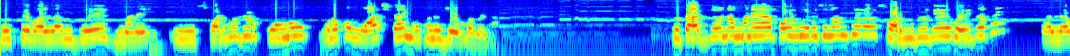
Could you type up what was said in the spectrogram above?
বুঝতে পারলাম যে মানে ভিডিওর কোনো ওরকম ওয়াচ টাইম ওখানে যোগ হবে না। তো তার জন্য মানে প্রথমে ভেবেছিলাম যে শর্ট দিয়ে হয়ে যাবে, আর লং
